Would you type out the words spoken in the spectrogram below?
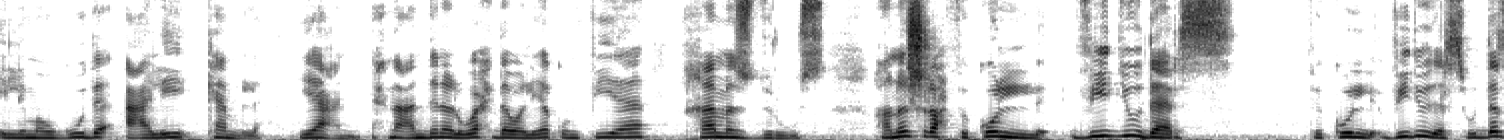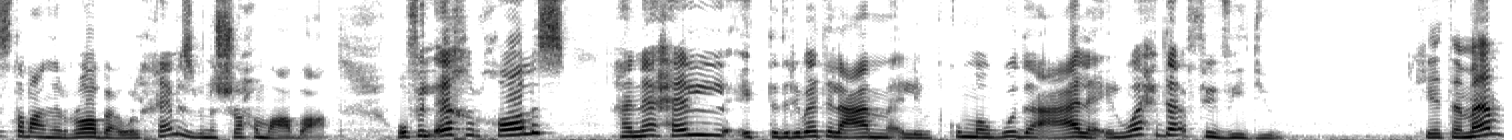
اللي موجودة عليه كاملة. يعني إحنا عندنا الوحدة وليكن فيها خمس دروس. هنشرح في كل فيديو درس. في كل فيديو درس. والدرس طبعا الرابع والخامس بنشرحه مع بعض. وفي الآخر خالص هنحل التدريبات العامة اللي بتكون موجودة على الوحدة في فيديو. هي تمام؟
